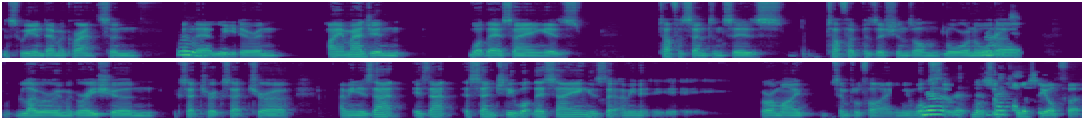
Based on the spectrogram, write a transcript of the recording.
the Sweden Democrats and and mm. their leader, and I imagine what they're saying is tougher sentences, tougher positions on law and order, right. Lower immigration, etc., etc. I mean, is that is that essentially what they're saying? Is that I mean, or am I simplifying? I mean, what's no, the, what's the policy offer?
